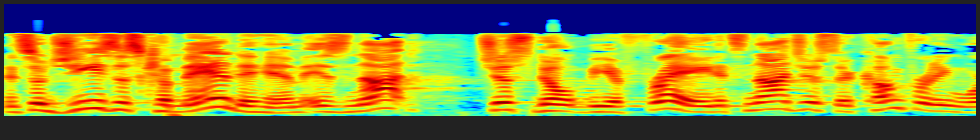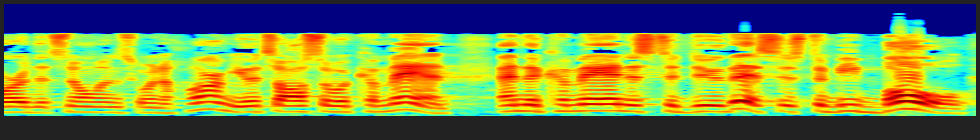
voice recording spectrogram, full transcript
And so Jesus' command to him is not just don't be afraid. It's not just a comforting word that no one's going to harm you. It's also a command. And the command is to do this, is to be bold,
